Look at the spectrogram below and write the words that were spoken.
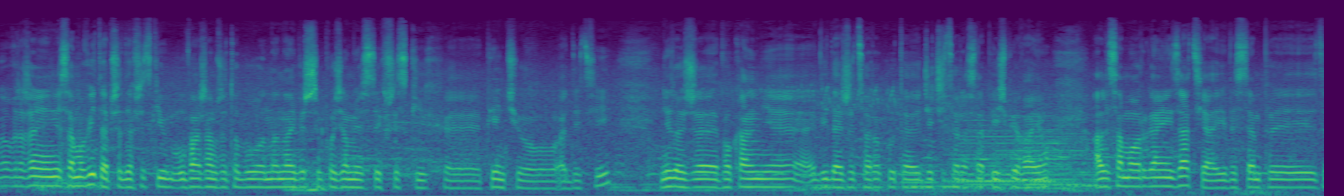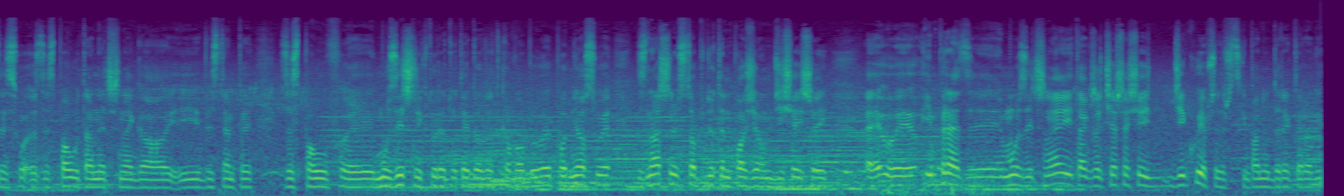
No, wrażenie niesamowite. Przede wszystkim uważam, że to było na najwyższym poziomie z tych wszystkich e, pięciu edycji. Nie dość, że wokalnie widać, że co roku te dzieci coraz lepiej śpiewają, ale sama organizacja i występy zespołu tanecznego i występy zespołów e, muzycznych, które tutaj dodatkowo były, podniosły w znacznym stopniu ten poziom dzisiejszej e, imprezy muzycznej. Także cieszę się i dziękuję przede wszystkim panu dyrektorowi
